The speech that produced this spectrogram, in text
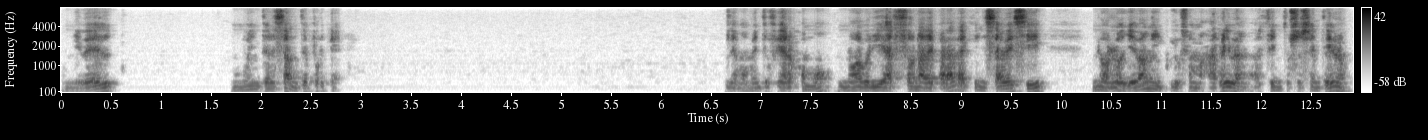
un nivel muy interesante porque de momento fijaros cómo no habría zona de parada. Quién sabe si nos lo llevan incluso más arriba, al 161.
